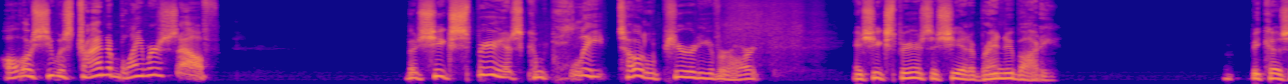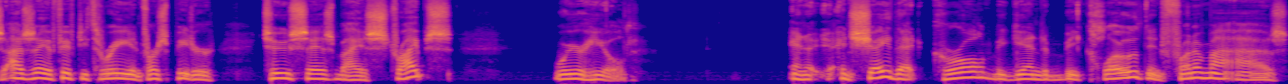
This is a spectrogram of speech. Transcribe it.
although she was trying to blame herself. But she experienced complete, total purity of her heart. And she experienced that she had a brand new body. Because Isaiah 53 and 1 Peter 2 says, By his stripes we're healed. And, and Shay, that girl began to be clothed in front of my eyes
